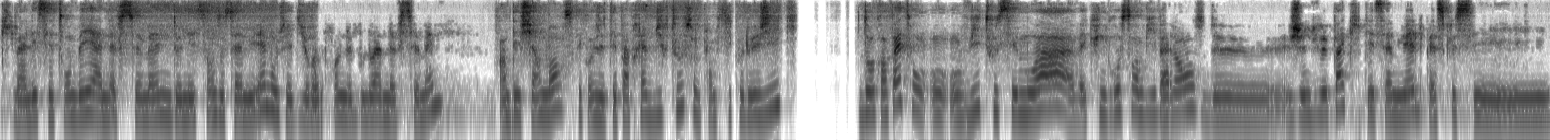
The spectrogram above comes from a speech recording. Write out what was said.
qui m'a laissé tomber à neuf semaines de naissance de Samuel, donc j'ai dû reprendre le boulot à neuf semaines. Un déchirement, c'était quand j'étais pas prête du tout sur le plan psychologique. Donc en fait, on, vit tous ces mois avec une grosse ambivalence de je ne veux pas quitter Samuel parce que c'est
